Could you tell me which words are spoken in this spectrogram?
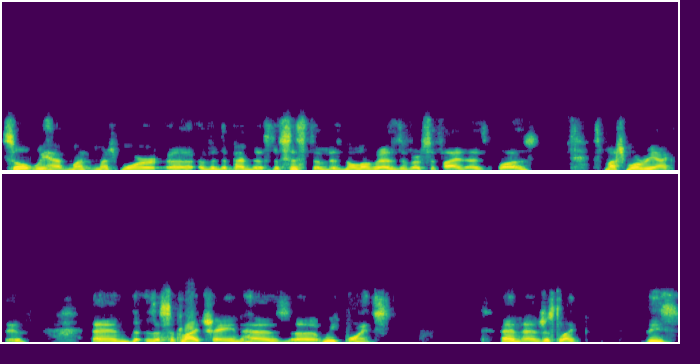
So we have much, much more uh, of a dependence. The system is no longer as diversified as it was. It's much more reactive, and the supply chain has uh, weak points. And and just like these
